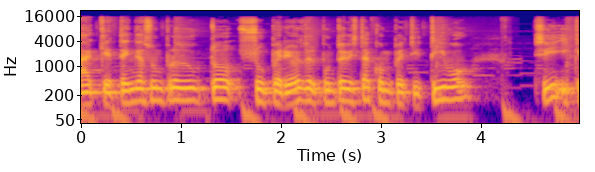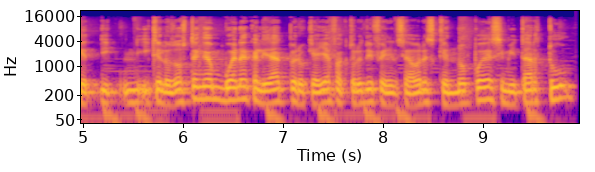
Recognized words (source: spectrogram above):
a que tengas un producto superior desde el punto de vista competitivo ¿sí? Y que, y, que los dos tengan buena calidad, pero que haya factores diferenciadores que no puedes imitar tú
